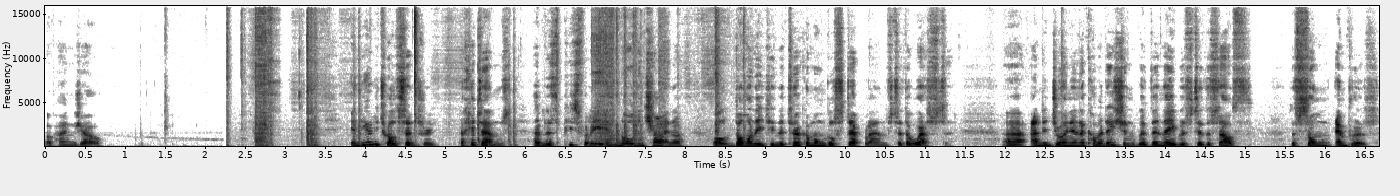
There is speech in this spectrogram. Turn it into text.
of Hangzhou. In the early 12th century, the Khitans had lived peacefully in northern China while dominating the Turco-Mongol steppe lands to the west uh, and enjoying an accommodation with their neighbours to the south, the Song emperors.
